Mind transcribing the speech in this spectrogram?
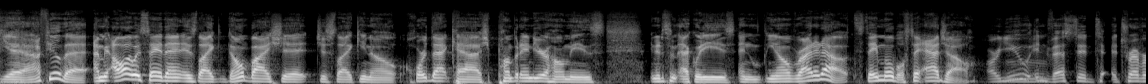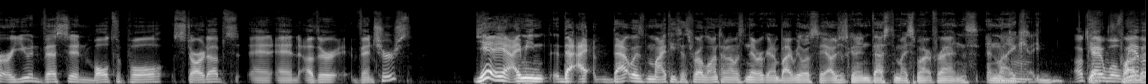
Yeah, I feel that. I mean, all I would say then is like, don't buy shit. Just like you know, hoard that cash, pump it into your homies, into some equities, and you know, ride it out. Stay mobile, stay agile. Are you invested, t- Trevor? Are you invested in multiple startups and, and other ventures? Yeah, yeah. I mean, that I, that was my thesis for a long time. I was never going to buy real estate. I was just going to invest in my smart friends and like. Okay, get well, we have better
